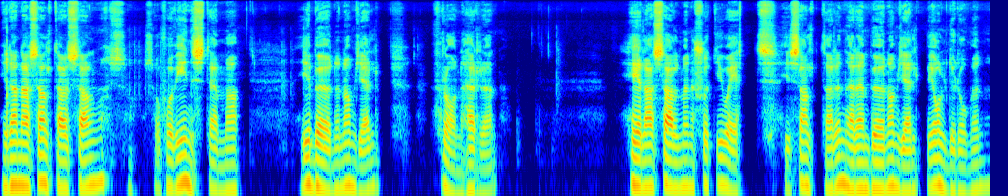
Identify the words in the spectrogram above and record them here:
I denna saltarsalm så får vi instämma i bönen om hjälp från Herren. Hela salmen 71 i Saltaren är en bön om hjälp i ålderdomen.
